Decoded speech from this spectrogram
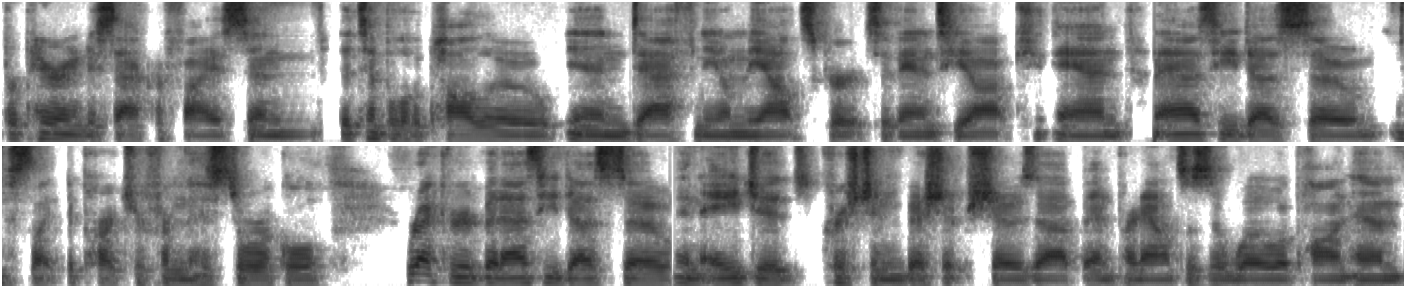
preparing to sacrifice in the Temple of Apollo in Daphne on the outskirts of Antioch. And as he does so, a slight departure from the historical record, but as he does so, an aged Christian bishop shows up and pronounces a woe upon him.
